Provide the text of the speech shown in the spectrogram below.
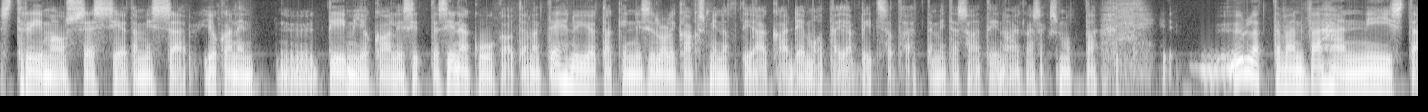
striimaussessioita, missä jokainen tiimi, joka oli sitten sinä kuukautena tehnyt jotakin, niin sillä oli kaksi minuuttia aikaa demota ja pitsata, että mitä saatiin aikaiseksi. Mutta yllättävän vähän niistä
